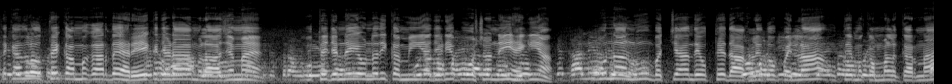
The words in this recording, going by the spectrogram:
ਤੇ ਕਹਿੰਦੇ ਲੋ ਉੱਥੇ ਕੰਮ ਕਰਦੇ ਹਰੇਕ ਜਿਹੜਾ ਮੁਲਾਜ਼ਮ ਹੈ, ਉੱਥੇ ਜਿੰਨੇ ਉਹਨਾਂ ਦੀ ਕਮੀ ਹੈ ਜਿਹੜੀਆਂ ਪੋਸਟਾਂ ਨਹੀਂ ਹੈਗੀਆਂ, ਉਹਨਾਂ ਨੂੰ ਬੱਚਿਆਂ ਦੇ ਉੱਥੇ ਦਾਖਲੇ ਤੋਂ ਪਹਿਲਾਂ ਉੱਥੇ ਮੁਕੰਮਲ ਕਰਨਾ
